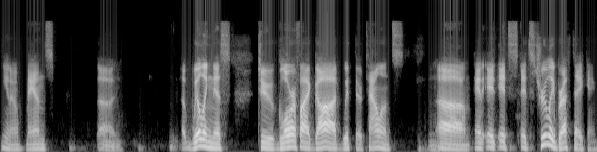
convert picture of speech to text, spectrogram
you know man's uh, Mm. willingness to glorify god with their talents Mhm. um and it, it's it's truly breathtaking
